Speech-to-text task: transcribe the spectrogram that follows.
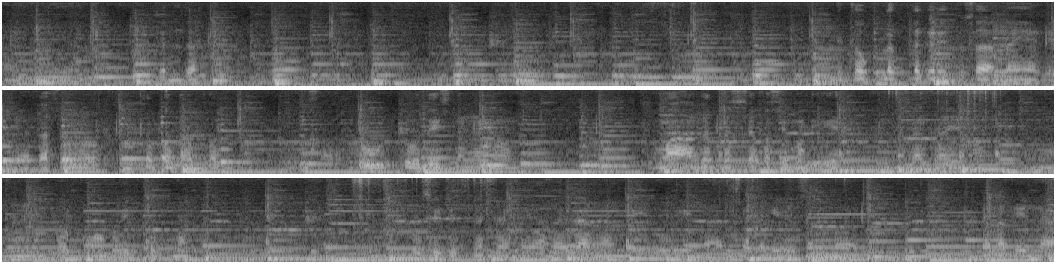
Ayan. Ganda. Ito, flat na ganito sana yan. Ganyan. Kaso, ito pala, pag 2 days na ngayon, umaangat na siya kasi maliit. Nalagayan mo. Hmm, pag bumabalik na. So, sikit na siya. Kaya kailangan may uwi na at malagay na sa malaki na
